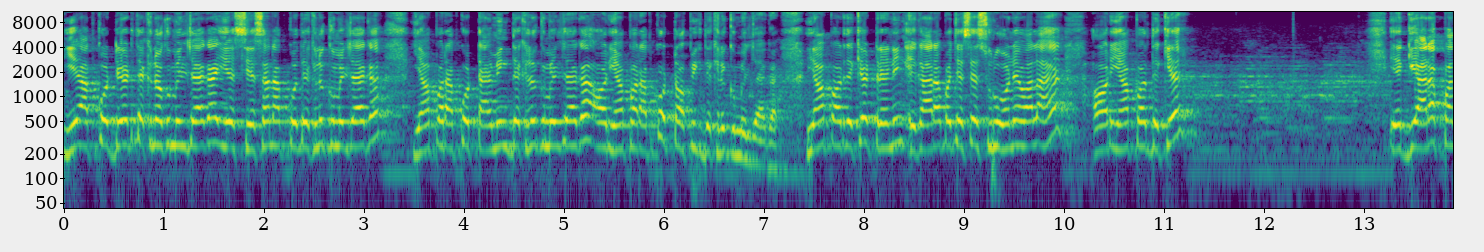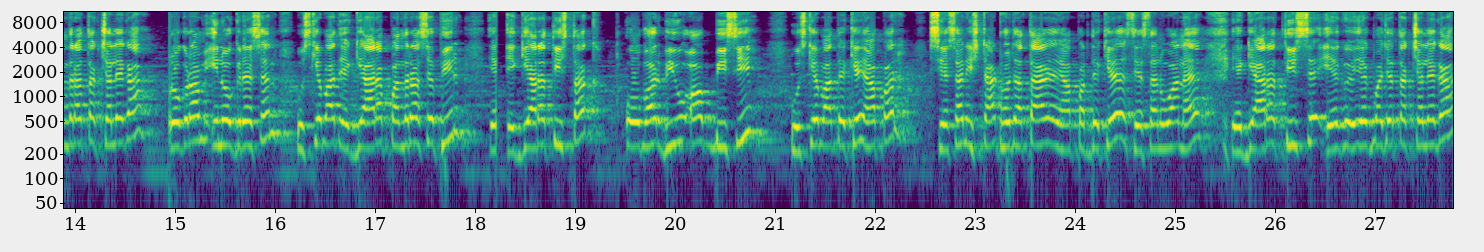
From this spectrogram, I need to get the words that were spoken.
ये आपको डेट देखने को मिल जाएगा ये सेशन आपको देखने को मिल जाएगा यहाँ पर आपको टाइमिंग देखने को मिल जाएगा और यहाँ पर आपको टॉपिक देखने को मिल जाएगा। यहाँ पर देखिए ट्रेनिंग 11 बजे से शुरू होने वाला है और यहाँ पर देखिए ग्यारह पंद्रह तक चलेगा। प्रोग्राम इनोग्रेशन उसके बाद ग्यारह पंद्रह से फिर ग्यारह तीस तक ओवरव्यू ऑफ़ बीसी उसके बाद देखिए यहाँ पर सेशन स्टार्ट हो जाता है। यहाँ पर देखिए सेशन वन है। ग्यारह तीस से एक एक बजे तक चलेगा।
